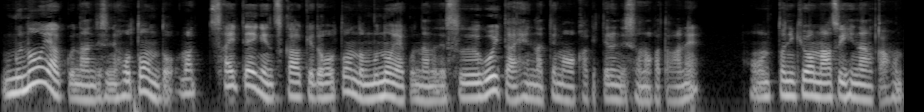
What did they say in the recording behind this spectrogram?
無農薬なんですね、ほとんど。まあ、最低限使うけど、ほとんど無農薬なので、すごい大変な手間をかけてるんです、その方がね。本当に今日の暑い日なんか、本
